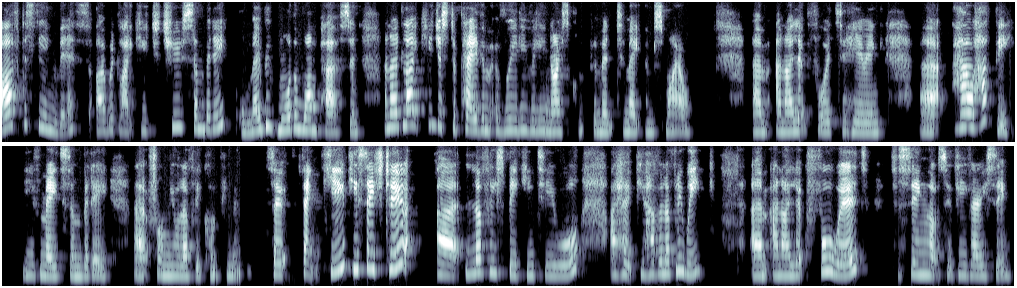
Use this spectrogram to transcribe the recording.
after seeing this, I would like you to choose somebody, or maybe more than one person, and I'd like you just to pay them a really, really nice compliment to make them smile. Um, and I look forward to hearing uh, how happy you've made somebody uh, from your lovely compliment. So thank you, Key Stage 2. Uh, lovely speaking to you all. I hope you have a lovely week, um, and I look forward to seeing lots of you very soon.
